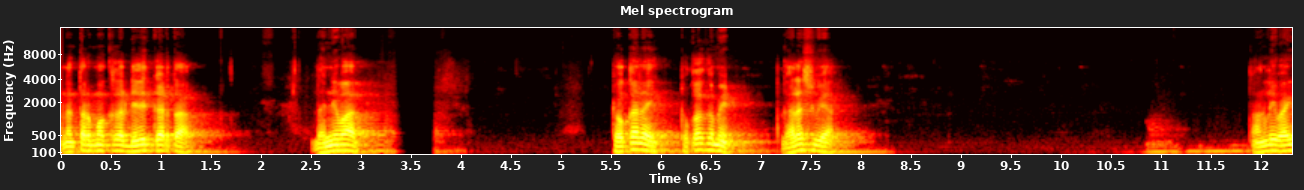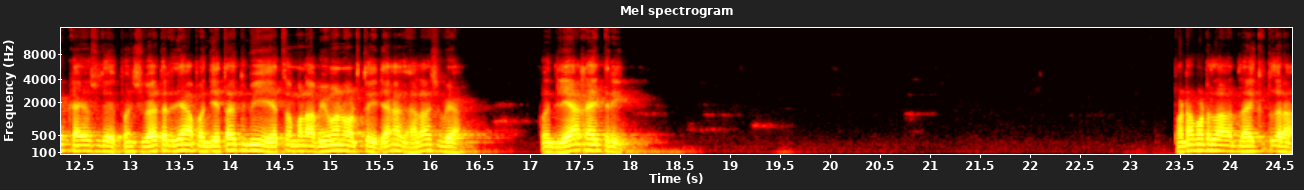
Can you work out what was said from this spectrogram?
नंतर मग डिलीट करता. धन्यवाद. ठोका लाईक ठोका कमेंट घाला शिव्या. चांगली वाईट काय असू दे पण शिव्या तर द्या पण देताय तुम्ही याचा मला अभिमान वाटतोय द्या घाला शिव्या. पण लिहा काहीतरी. फटाफट ला लाईक करा.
